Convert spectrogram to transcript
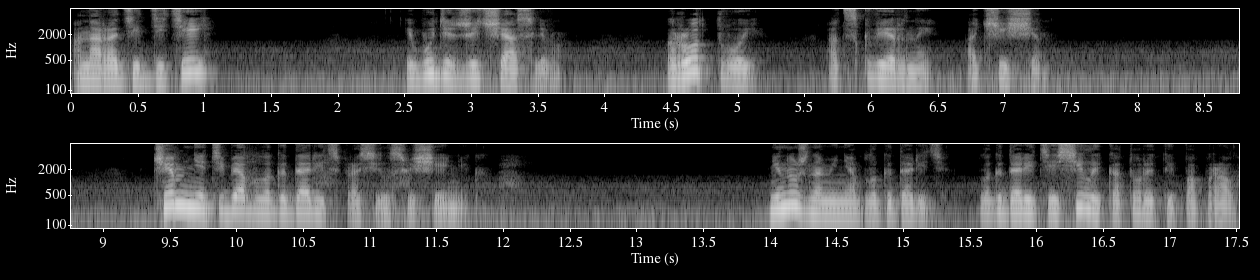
Она родит детей и будет жить счастливо. Род твой от скверны очищен. Чем мне тебя благодарить? спросил священник. Не нужно меня благодарить. Благодари те силы, которые ты попрал.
